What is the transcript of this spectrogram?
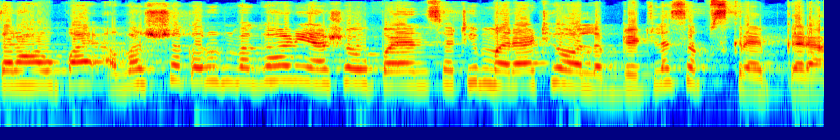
तर हा उपाय अवश्य करून बघा आणि अशा उपायांसाठी मराठी ऑल अपडेटला सबस्क्राईब करा.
